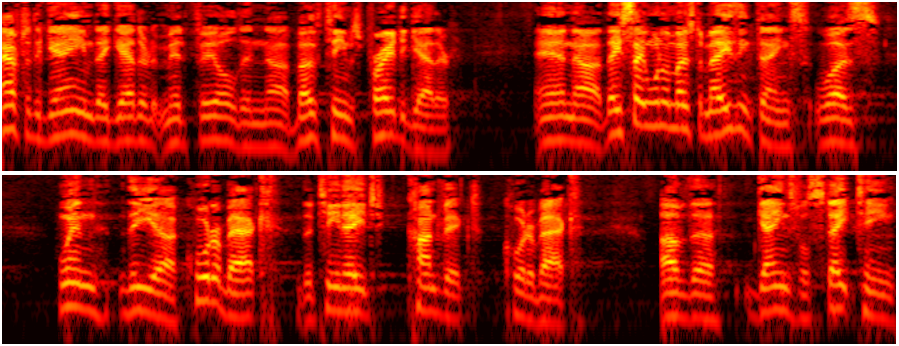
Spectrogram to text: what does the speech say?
After the game, they gathered at midfield and uh, both teams prayed together. And uh, they say one of the most amazing things was when the uh, quarterback, the teenage convict quarterback of the Gainesville State team,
